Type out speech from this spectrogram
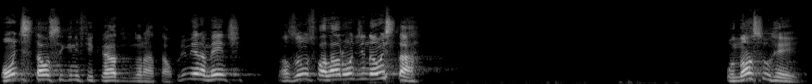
Onde está o significado do Natal? Primeiramente, nós vamos falar onde não está. O nosso rei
